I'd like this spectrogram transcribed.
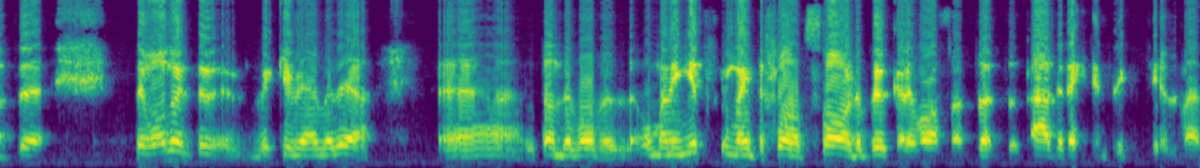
att, eh, det var nog inte mycket mer med det. Eh, utan det var väl, om man, inget, om man inte får något svar då brukar det vara så att äh, det räckte inte riktigt till. Men,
